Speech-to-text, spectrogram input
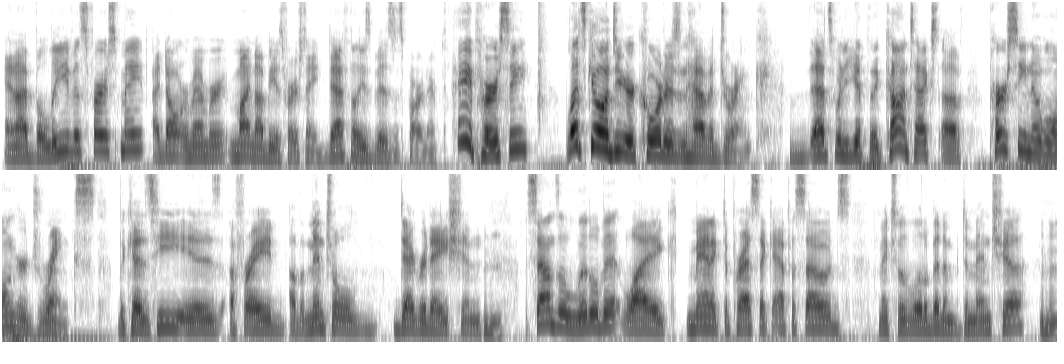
and I believe his first mate, I don't remember, it might not be his first mate, definitely his business partner. Hey, Percy, let's go into your quarters and have a drink. That's when you get the context of Percy no longer drinks because he is afraid of a mental degradation. Mm-hmm. Sounds a little bit like manic depressive episodes mixed with a little bit of dementia. Mm-hmm.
